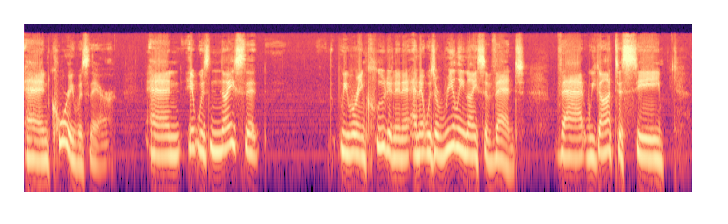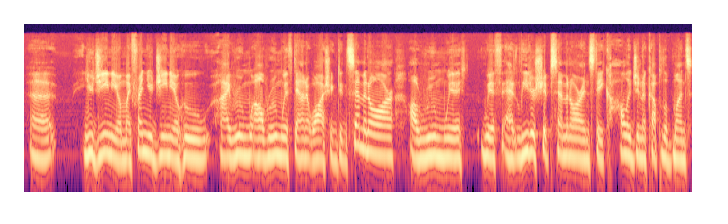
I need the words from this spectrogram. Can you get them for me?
and Corey was there. And it was nice that we were included in it, and it was a really nice event that we got to see. Uh, Eugenio, my friend Eugenio, who I room I'll room with down at Washington Seminar. I'll room with with at Leadership Seminar in State College in a couple of months.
